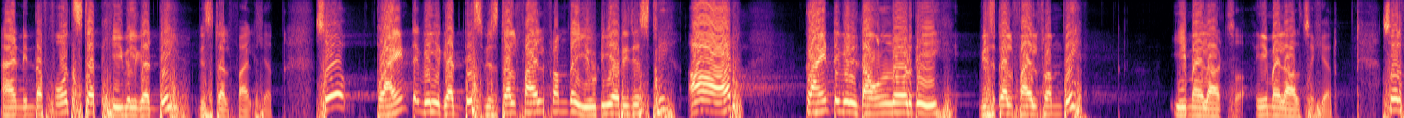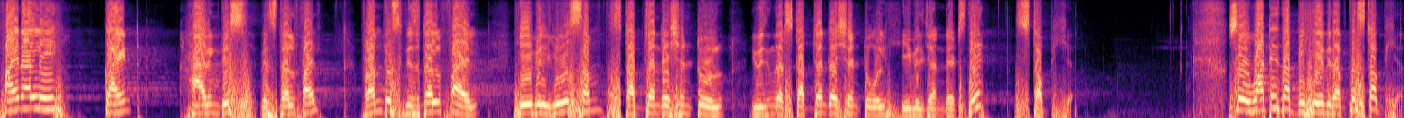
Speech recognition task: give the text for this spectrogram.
and in the fourth step he will get the WSDL file here. So client will get this WSDL file from the UDDI registry or client will download the WSDL file from the email also email also here. So finally client having this WSDL file from this WSDL file he will use some stub generation tool using that stub generation tool he will generate the stub here. So what is the behavior of the stub here?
